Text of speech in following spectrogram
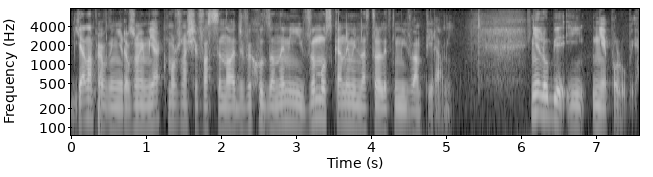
ja naprawdę nie rozumiem, jak można się fascynować wychudzonymi i wymuskanymi nastoletnimi wampirami. Nie lubię i nie polubię.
